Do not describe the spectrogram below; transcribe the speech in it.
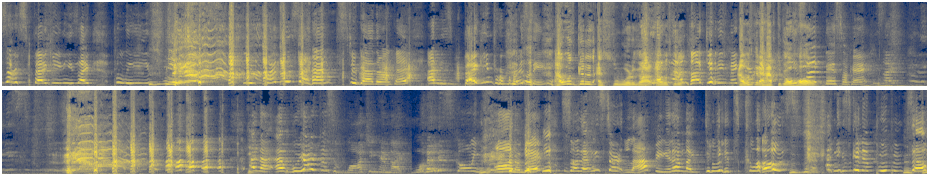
starts begging. He's like, please, please. he puts his hands together, okay, and he's begging for mercy. I was gonna, I swear to God, I was gonna. I'm not kidding. Victor. I was gonna have to go he's home. like this, okay? He's like, please. and, I, and we are just watching him like, what is going on, okay? so then we start laughing, and I'm like, dude, it's closed, and he's gonna poop himself.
